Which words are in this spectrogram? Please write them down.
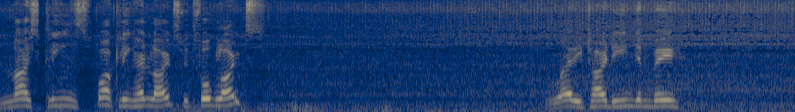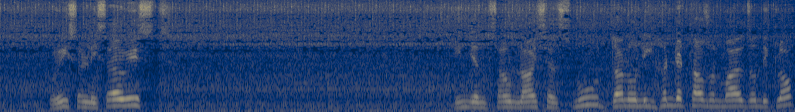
nice clean sparkling headlights with fog lights very tidy engine bay recently serviced engine sound nice and smooth done only 100,000 miles on the clock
